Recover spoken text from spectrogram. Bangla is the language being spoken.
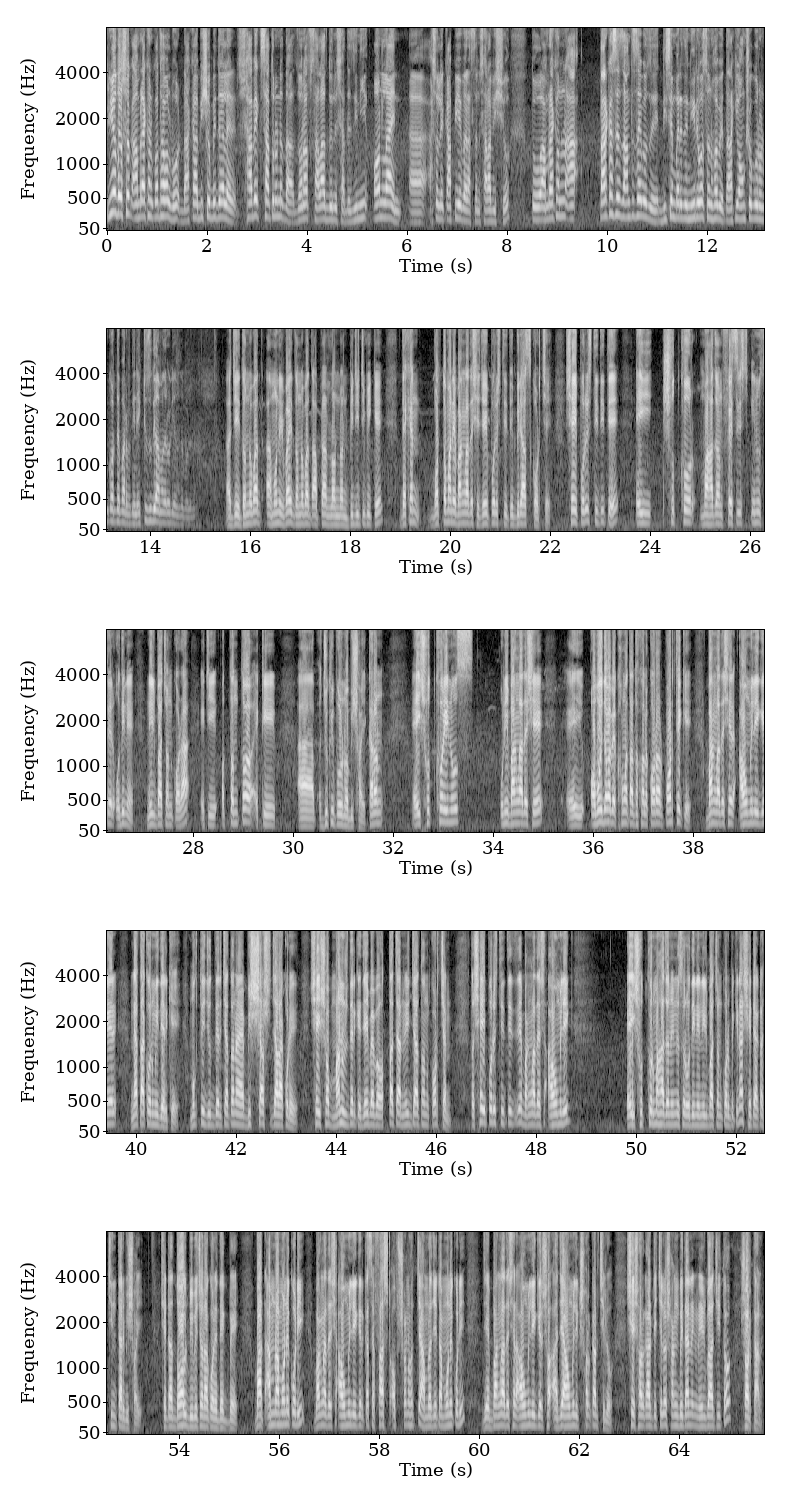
প্রিয় দর্শক, আমরা এখন কথা বলব ঢাকা বিশ্ববিদ্যালয়ের সাবেক ছাত্রনেতা জনাব সালাউদ্দিনের সাথে, যিনি অনলাইন আসলে কাঁপিয়ে বেড়াচ্ছেন সারা বিশ্ব। তো আমরা এখন তার কাছে জানতে চাইব যে ডিসেম্বরে যে নির্বাচন হবে, তারা কি অংশগ্রহণ করতে পারবে কিনা? একটু যদি আমাদের অডিয়েন্সে বলবেন জি, ধন্যবাদ মনির ভাই, ধন্যবাদ আপনার লন্ডন বিডিটিভিকে দেখেন, বর্তমানে বাংলাদেশে যে পরিস্থিতি বিরাজ করছে, সেই পরিস্থিতিতে এই সুৎখোর মহাজন ফেসিস্ট ইনুসের অধীনে নির্বাচন করা, এটি অত্যন্ত একটি ঝুঁকিপূর্ণ বিষয়। কারণ এই সুৎখোর ইনুস, উনি বাংলাদেশে এই অবৈধভাবে ক্ষমতা দখল করার পর থেকে বাংলাদেশের আওয়ামী লীগের নেতাকর্মীদেরকে, মুক্তিযুদ্ধের চেতনায় বিশ্বাস যারা করে, সেই সব মানুষদেরকে যেভাবে অত্যাচার নির্যাতন করছেন, তো সেই পরিস্থিতিতে বাংলাদেশ আওয়ামী লীগ এই সুৎখুর মহাজন ইউনুসের অধীনে নির্বাচন করবে কিনা, সেটা একটা চিন্তার বিষয়। সেটা দল বিবেচনা করে দেখবে। বাট আমরা মনে করি বাংলাদেশ আওয়ামী লীগের কাছে ফার্স্ট অপশন হচ্ছে, আমরা যেটা মনে করি যে বাংলাদেশের আওয়ামী লীগের যে আওয়ামী লীগ সরকার ছিল, সে সরকারটি ছিল সাংবিধানিক নির্বাচিত সরকার।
